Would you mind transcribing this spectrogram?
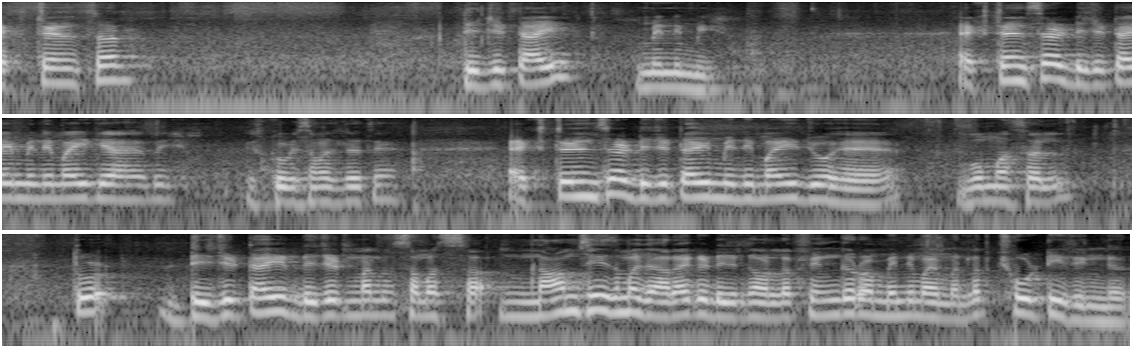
extensor digiti minimi. Extensor digiti minimi क्या है भाई? इसको भी समझ लेते हैं। एक्सटेंसर डिजिटाई मिनिमाई जो है, वो मसल तो डिजिटाई डिजिट मतलब समझ नाम से ही समझ आ रहा है कि डिजिट का मतलब फिंगर और मिनिमाई मतलब छोटी फिंगर।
